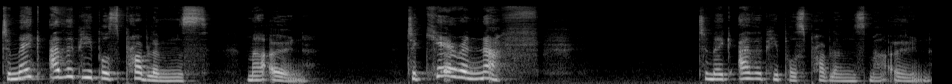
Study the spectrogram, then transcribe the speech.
to make other people's problems my own, to care enough to make other people's problems my own,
